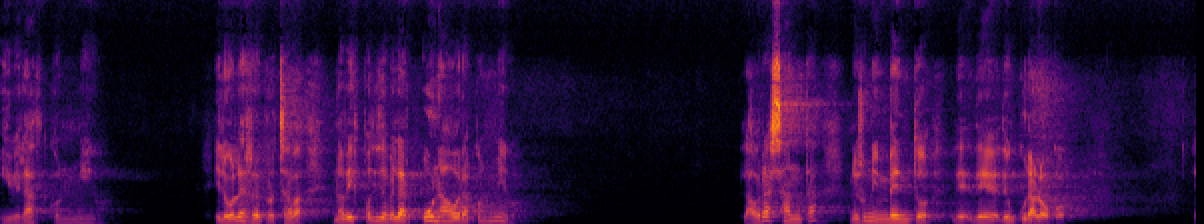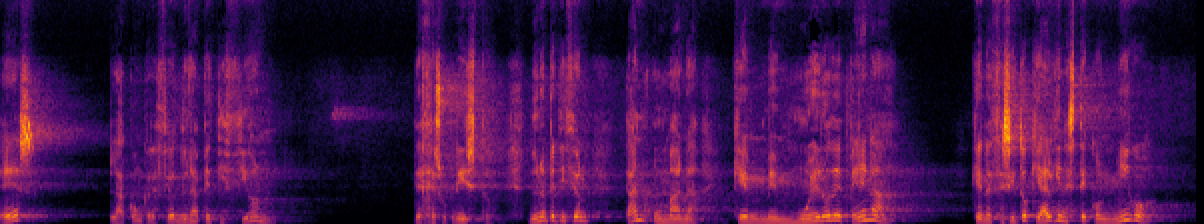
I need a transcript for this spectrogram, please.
y velad conmigo. Y luego les reprochaba, ¿no habéis podido velar una hora conmigo? La hora santa no es un invento de, de un cura loco, es la concreción de una petición de Jesucristo, de una petición tan humana que me muero de pena, que necesito que alguien esté conmigo,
